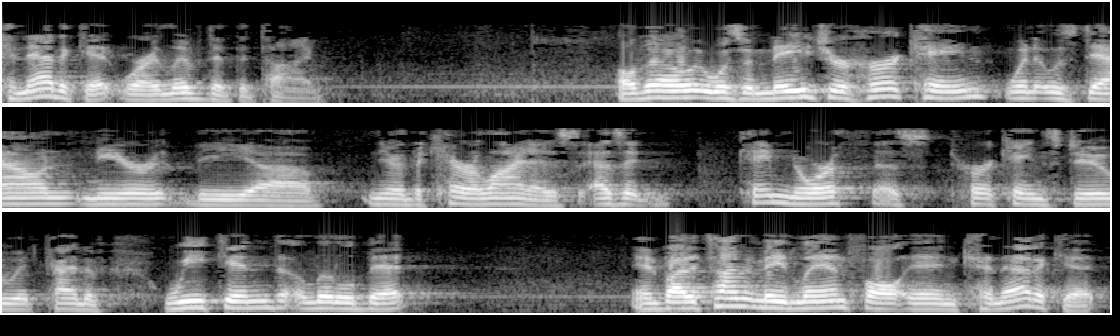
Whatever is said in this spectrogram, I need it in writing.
Connecticut, where I lived at the time. Although it was a major hurricane when it was down near the uh, near the Carolinas, as it came north, as hurricanes do, it kind of weakened a little bit. And by the time it made landfall in Connecticut,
